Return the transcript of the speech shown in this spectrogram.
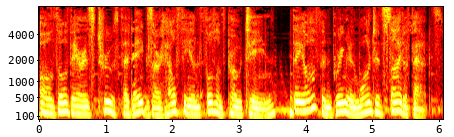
Although there is truth that eggs are healthy and full of protein, they often bring unwanted side effects.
